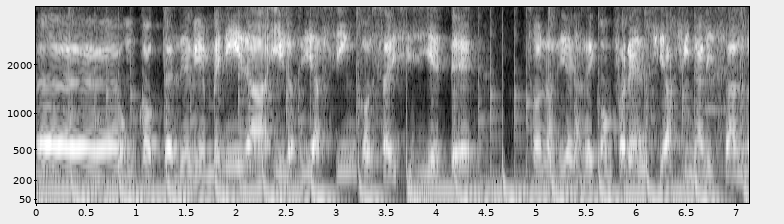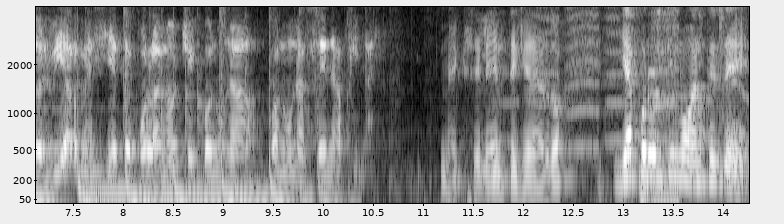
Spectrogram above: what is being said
eh, un cóctel de bienvenida y los días 5, 6 y 7 son los días de conferencia, finalizando el viernes 7 por la noche con una, con una cena final. Excelente, Gerardo. Ya por último, antes de,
